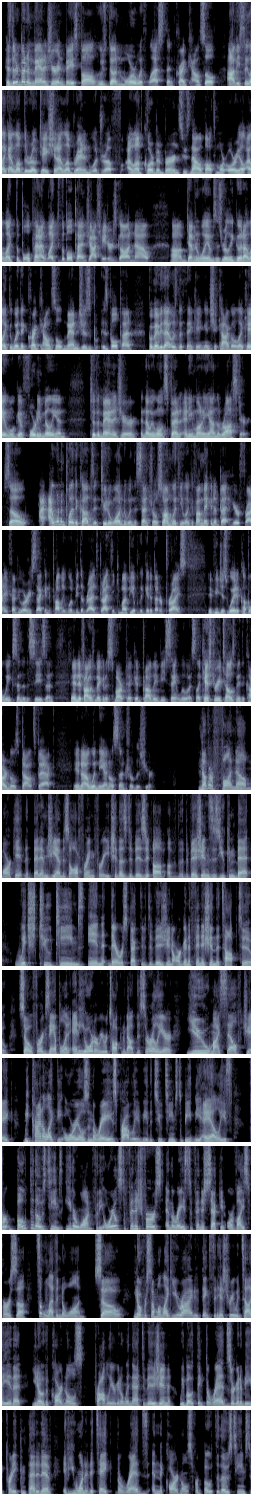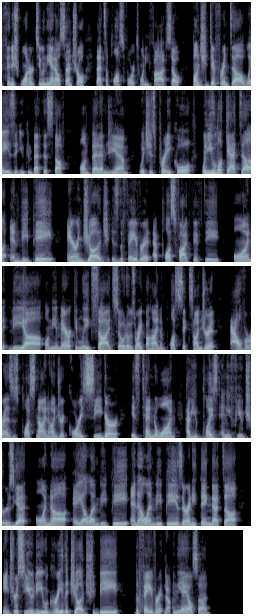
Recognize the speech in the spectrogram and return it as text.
has there been a manager in baseball who's done more with less than Craig Counsell? Obviously, like I love the rotation. I love Brandon Woodruff. I love Corbin Burnes, who's now a Baltimore Oriole. I like the bullpen. I liked the bullpen. Josh Hader's gone now. Um, Devin Williams is really good. I like the way that Craig Counsell manages his bullpen. But maybe that was the thinking in Chicago. Like, hey, we'll give 40 million to the manager and then we won't spend any money on the roster. So I, I, wouldn't play the Cubs at two to one to win the Central. So I'm with you. Like if I'm making a bet here Friday, February 2nd, it probably would be the Reds, but I think you might be able to get a better price if you just wait a couple weeks into the season. And if I was making a smart pick, it'd probably be St. Louis. Like history tells me the Cardinals bounce back and uh, win the NL Central this year. Another fun uh, market that BetMGM is offering for each of those division of, of the divisions is you can bet which two teams in their respective division are going to finish in the top two. So, for example, in any order, we were talking about this earlier. You, myself, Jake, we kind of like the Orioles and the Rays probably to be the two teams to beat in the AL East. For both of those teams, either one, for the Orioles to finish first and the Rays to finish second, or vice versa, it's 11 to 1. So, you know, for someone like you, Ryan, who thinks that history would tell you that, you know, the Cardinals probably are going to win that division. We both think the Reds are going to be pretty competitive. If you wanted to take the Reds and the Cardinals for both of those teams to finish one or two in the NL Central, that's a plus 425. So, bunch of different uh, ways that you can bet this stuff on BetMGM, which is pretty cool. When you look at uh, MVP, Aaron Judge is the favorite at plus 550 on the uh, on the American League side. Soto's right behind him, plus 600. Alvarez is plus 900. Corey Seager is 10 to 1. Have you placed any futures yet on uh, AL MVP, NL MVP? Is there anything that uh, interests you? Do you agree that Judge should be the favorite no. in the AL side?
